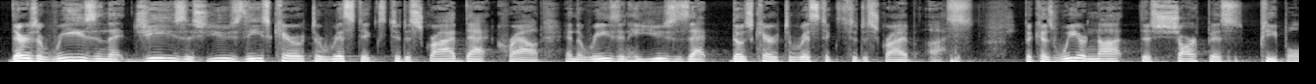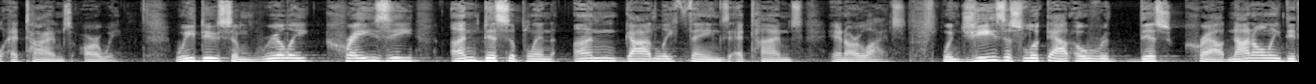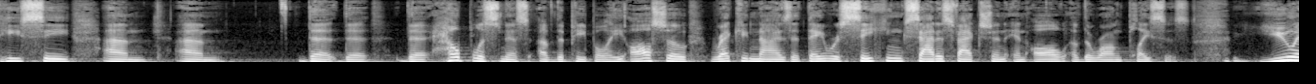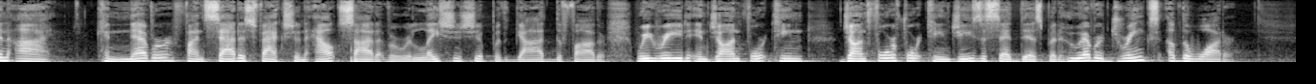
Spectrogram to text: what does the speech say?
There's a reason that Jesus used these characteristics to describe that crowd, and the reason he uses that, those characteristics to describe us. Because we are not the sharpest people at times, are we? We do some really crazy, undisciplined, ungodly things at times in our lives. When Jesus looked out over this crowd, not only did he see um, um, the, the, the helplessness of the people, he also recognized that they were seeking satisfaction in all of the wrong places. You and I can never find satisfaction outside of a relationship with God the Father. We read in John 14, John 4 14, Jesus said this, but whoever drinks of the water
